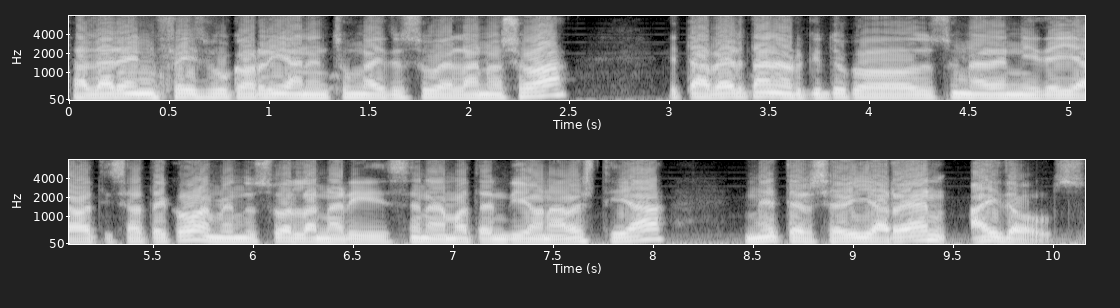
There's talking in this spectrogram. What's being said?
Taldearen Facebook horrian entzun gaituzue lan osoa, eta bertan aurkituko duzunaren ideia bat izateko, hemen duzu lanari izena ematen dion abestia, Neter Sevillarren Idols.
